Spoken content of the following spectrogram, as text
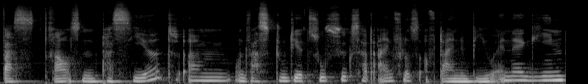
was draußen passiert ähm, und was du dir zufügst, hat Einfluss auf deine Bioenergien.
